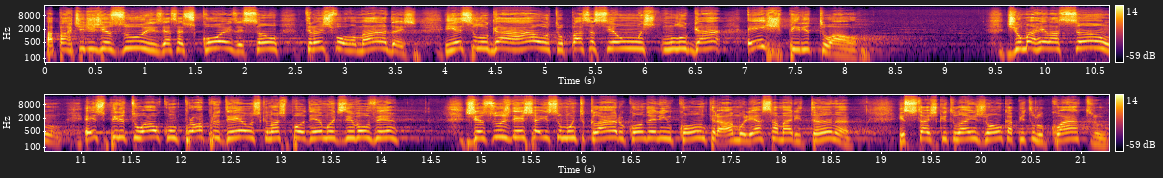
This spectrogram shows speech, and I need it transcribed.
A partir de Jesus, essas coisas são transformadas e esse lugar alto passa a ser um, um lugar espiritual de uma relação espiritual com o próprio Deus que nós podemos desenvolver. Jesus deixa isso muito claro quando ele encontra a mulher samaritana. Isso está escrito lá em João capítulo 4,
